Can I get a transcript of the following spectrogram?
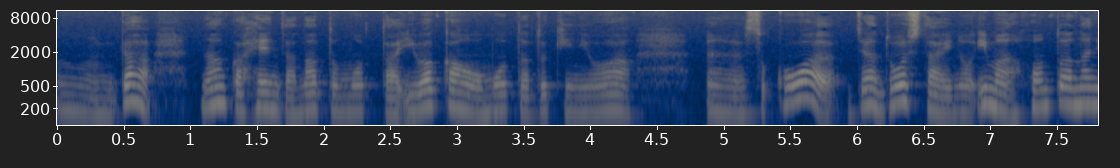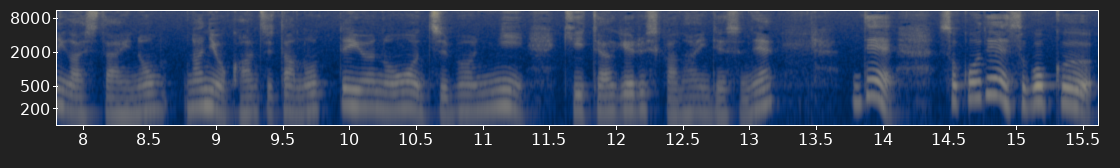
うん、がなんか変だなと思った違和感を持った時には、うん、そこはじゃあどうしたいの？今本当は何がしたいの？何を感じたの？っていうのを自分に聞いてあげるしかないんですね。でそこですごく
